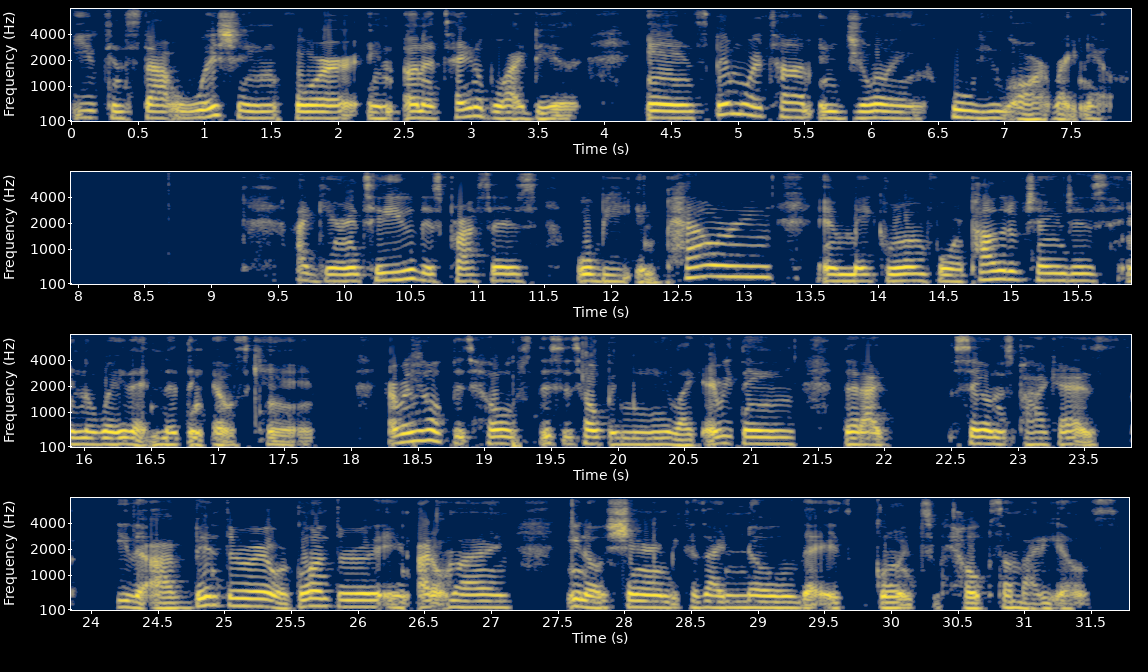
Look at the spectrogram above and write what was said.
You can stop wishing for an unattainable idea and spend more time enjoying who you are right now. I guarantee you this process will be empowering and make room for positive changes in the way that nothing else can. I really hope this helps. This is helping me. Like everything that I say on this podcast, either I've been through it or gone through it, and I don't mind, you know, sharing because I know that it's going to help somebody else.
